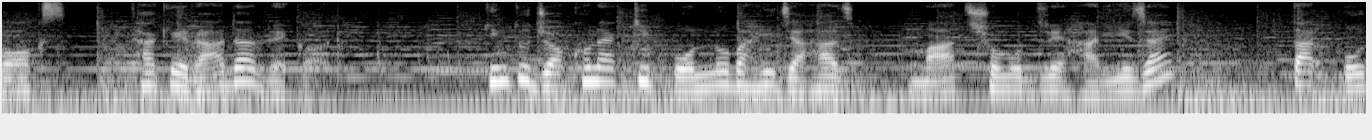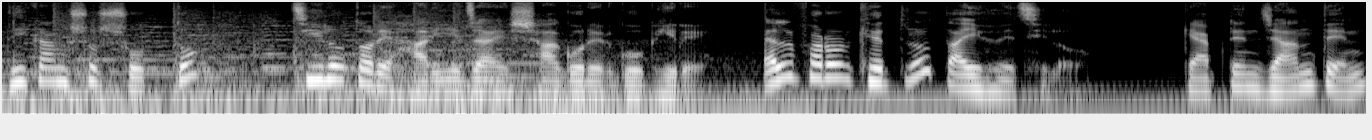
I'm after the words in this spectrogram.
বক্স, থাকে রাডার রেকর্ড। কিন্তু যখন একটি পণ্যবাহী জাহাজ মাঝ সমুদ্রে হারিয়ে যায় তার অধিকাংশ সত্য চিরতরে হারিয়ে যায় সাগরের গভীরে। এলফারোর ক্ষেত্র তাই হয়েছিল। ক্যাপ্টেন জানতেন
